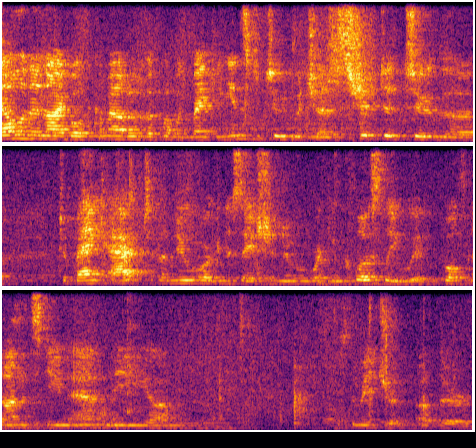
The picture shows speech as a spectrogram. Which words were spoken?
Ellen and I both come out of the Public Banking Institute, which has shifted to the, to Bank Act, a new organization, and we're working closely with both Dimondstein and the, um, what's the major other,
